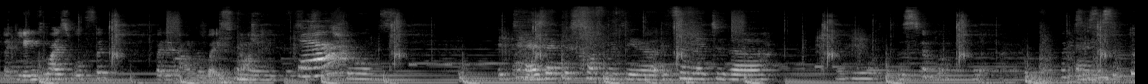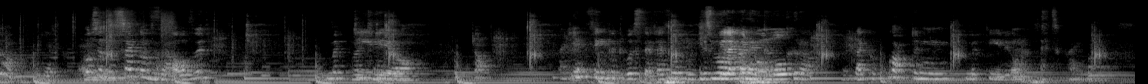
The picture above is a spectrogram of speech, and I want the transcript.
Like lengthwise will fit, but around the waist And not. this shorts. It has like a soft material. It's similar to the. The slipper. What is this? This the top. Yep. Also, this is like a velvet material top. I didn't think it was that. I thought it would It's just be like a normal, crop. like a cotton material. That's quite nice.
